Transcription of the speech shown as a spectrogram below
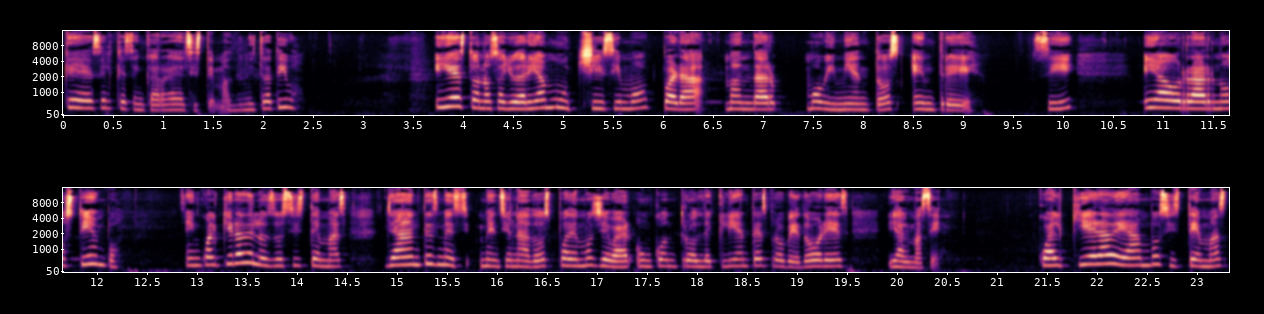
que es el que se encarga del sistema administrativo. Y esto nos ayudaría muchísimo para mandar movimientos entre sí y ahorrarnos tiempo. En cualquiera de los dos sistemas ya antes mencionados podemos llevar un control de clientes, proveedores y almacén. Cualquiera de ambos sistemas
